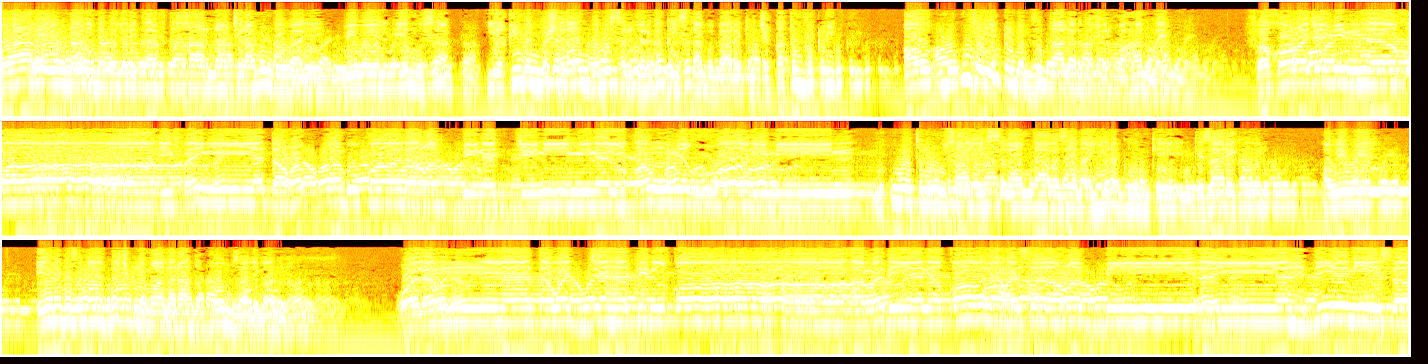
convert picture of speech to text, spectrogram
او راغه یو نارینه د لری طرف ته خار نه چرامن دیواله وی ویل اے موسی یقینا مشران د مصر جرګه کې استا په بار کې چې قتل وکړي او اوزه یقینا زتالر د خیر خوانو نه فخرج منها خائفا يترقب. قال رب نجني من القوم الظالمين. نقوت موسی علیہ السلام دا غزینا يرکون کې انتظار کول أو ویل اے رب زما بچ کړه مال را د قوم ظالمانو نه ولما توجه تلقاء مدين قال عسى ربي أن يهديني سواء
